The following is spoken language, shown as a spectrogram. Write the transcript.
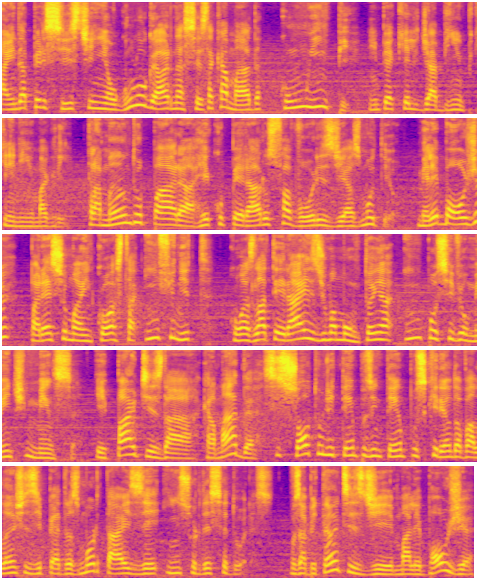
ainda persiste em algum lugar na sexta camada com um Imp. Imp é aquele diabinho pequenininho magrinho. Tramando para recuperar os favores de Asmodeu. Melebolja parece uma encosta infinita com as laterais de uma montanha impossivelmente imensa, e partes da camada se soltam de tempos em tempos, criando avalanches de pedras mortais e ensurdecedoras. Os habitantes de Malebolgia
